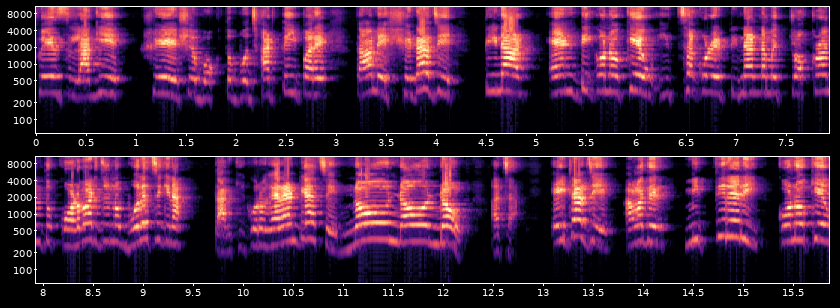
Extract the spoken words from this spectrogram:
ফেস লাগিয়ে সে এসে বক্তব্য ঝাড়তেই পারে। তাহলে সেটা যে টিনার অ্যান্টি কোনো কেউ ইচ্ছা করে টিনার নামে চক্রান্ত করবার জন্য বলেছে কিনা, তার কি কোনো গ্যারান্টি আছে? নো নো নো আচ্ছা এইটা যে আমাদের মিত্তিরেরই কোনো কেউ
